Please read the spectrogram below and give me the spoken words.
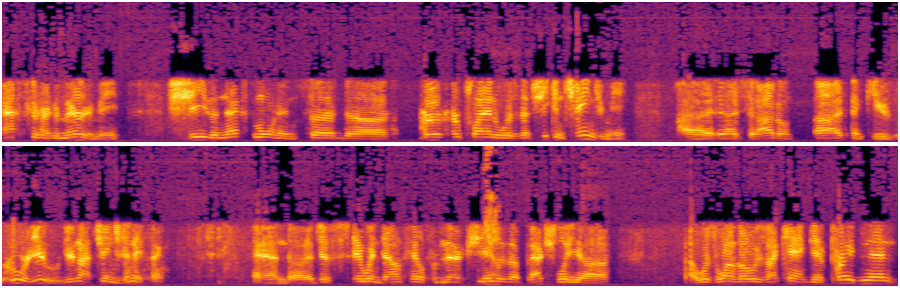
asking her to marry me, she the next morning said uh, her her plan was that she can change me. Uh, and I said, I don't. Uh, I think you. Who are you? You're not changing anything. And uh, it just it went downhill from there. She Yeah. ended up actually uh, was one of those I can't get pregnant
